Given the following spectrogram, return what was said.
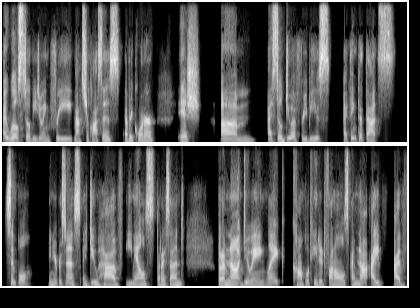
I will still be doing free master classes every quarter ish. Um, I still do have freebies. I think that that's simple in your business. I do have emails that I send, but I'm not doing like complicated funnels. I'm not, I, I've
